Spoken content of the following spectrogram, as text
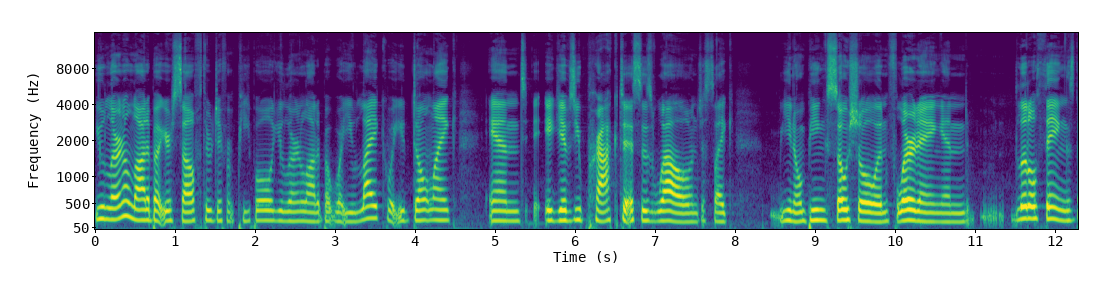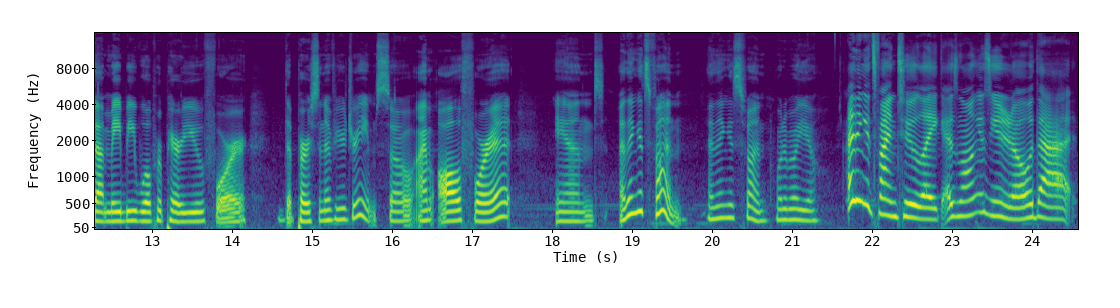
you learn a lot about yourself through different people. You learn a lot about what you like, what you don't like, and it gives you practice as well. And just like, you know, being social and flirting and little things that maybe will prepare you for the person of your dreams. So I'm all for it. And I think it's fun. I think it's fun. What about you? I think it's fine too. Like as long as you know that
